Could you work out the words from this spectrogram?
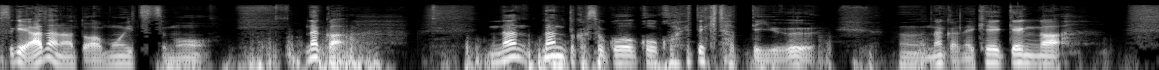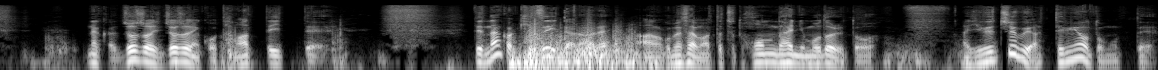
すげえ嫌だなとは思いつつも、なんか、なん、なんとかそこをこう超えてきたっていう、うん、なんかね、経験が、なんか徐々に徐々にこう溜まっていって、で、なんか気づいたらあれ？あの、ごめんなさい、またちょっと本題に戻ると、YouTube やってみようと思って、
